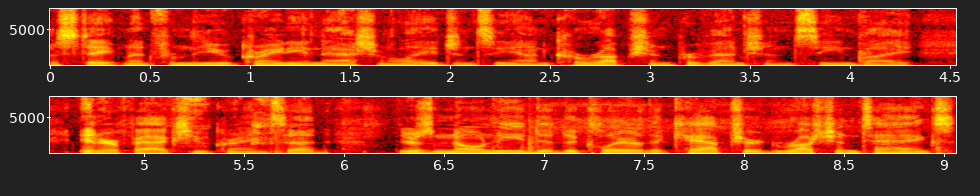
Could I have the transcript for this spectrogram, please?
A statement from the Ukrainian National Agency on Corruption Prevention, seen by Interfax Ukraine, said there's no need to declare the captured Russian tanks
